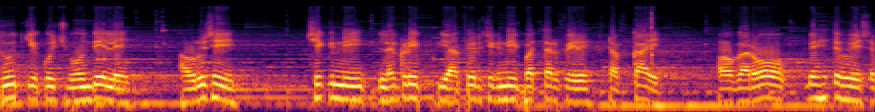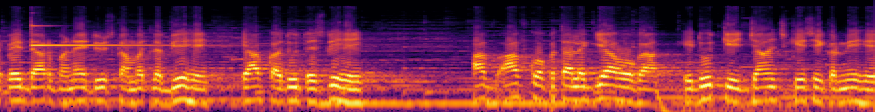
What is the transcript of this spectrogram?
दूध के कुछ बूंदे लें और उसे चिकनी लकड़ी या फिर चिकनी पत्थर पर टपकाए। और अगर वो बहते हुए सफ़ेद दार बनाए तो इसका मतलब ये है कि आपका दूध असली है। अब आपको पता लग गया होगा कि दूध की जाँच कैसे करनी है,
